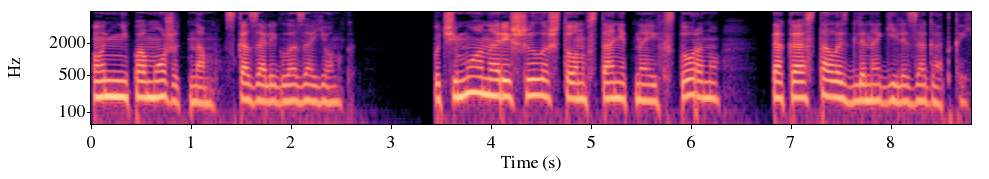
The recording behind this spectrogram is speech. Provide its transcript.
«Он не поможет нам», — сказали глаза Йонг. Почему она решила, что он встанет на их сторону, так и осталось для Нагиля загадкой.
